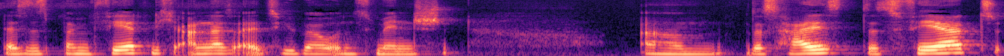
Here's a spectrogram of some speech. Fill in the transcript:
Das ist beim Pferd nicht anders als wie bei uns Menschen. Ähm, das heißt, das Pferd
